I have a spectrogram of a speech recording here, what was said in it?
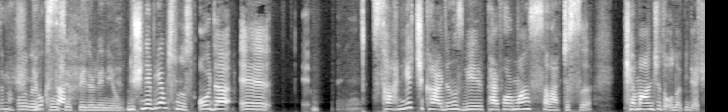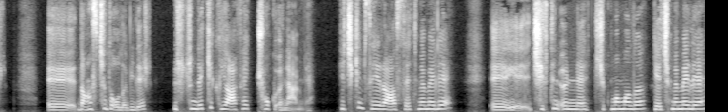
değil mi? Ona göre Yoksa- konsept belirleniyor. düşünebiliyor musunuz? Orada e, e, sahneye çıkardığınız bir performans sanatçısı, kemancı da olabilir, e, dansçı da olabilir. Üstündeki kıyafet çok önemli. Hiç kimseyi rahatsız etmemeli, e, çiftin önüne çıkmamalı, geçmemeli.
